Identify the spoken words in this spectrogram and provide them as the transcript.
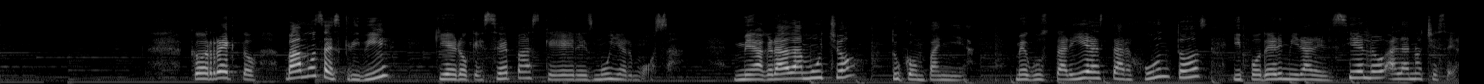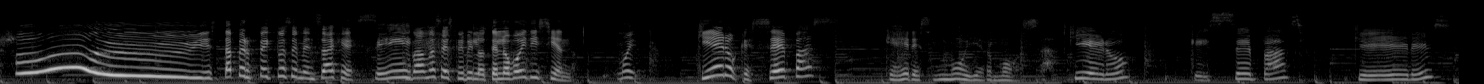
Correcto. Vamos a escribir, quiero que sepas que eres muy hermosa. Me agrada mucho tu compañía. Me gustaría estar juntos y poder mirar el cielo al anochecer. Uy, está perfecto ese mensaje. Sí. Vamos a escribirlo, te lo voy diciendo. Muy. Quiero que sepas que eres muy hermosa. Quiero que sepas que eres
